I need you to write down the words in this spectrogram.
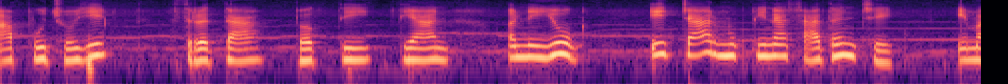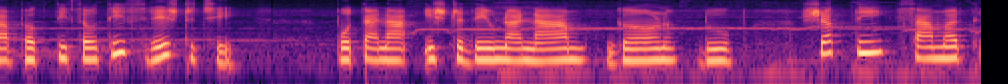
આપવું જોઈએ. શ્રદ્ધા, ભક્તિ, ધ્યાન અને યોગ એ ચાર મુક્તિના સાધન છે. એમાં ભક્તિ સૌથી શ્રેષ્ઠ છે. પોતાના ઈષ્ટદેવના નામ, ગણ, રૂપ, શક્તિ, સામર્થ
